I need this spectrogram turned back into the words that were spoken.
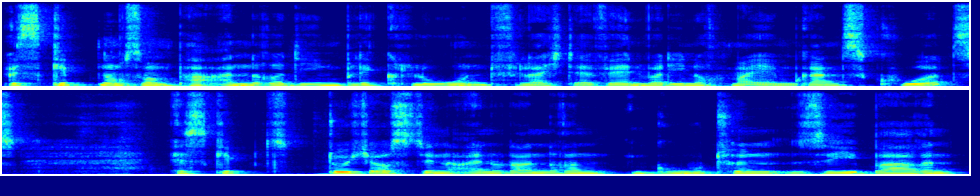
es gibt noch so ein paar andere, die einen Blick lohnt. Vielleicht erwähnen wir die noch mal eben ganz kurz. Es gibt durchaus den ein oder anderen guten, sehbaren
